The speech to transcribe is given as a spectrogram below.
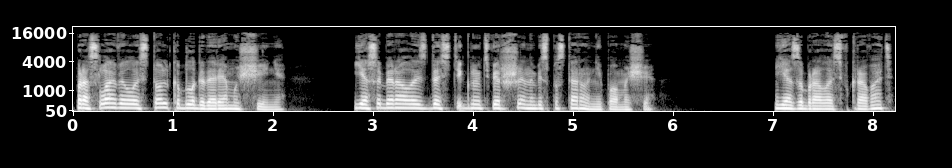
прославилась только благодаря мужчине. Я собиралась достигнуть вершины без посторонней помощи. Я забралась в кровать,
